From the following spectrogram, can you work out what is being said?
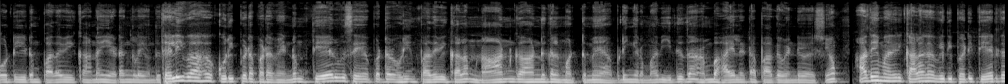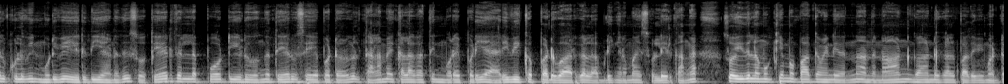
போட்டியிடும் பதவிக்கான இடங்களை வந்து தெளிவாக குறிப்பிடப்பட வேண்டும். தேர்வு செய்யப்பட்டவர்களின் பதவிக்காலம் நான்கு ஆண்டுகள் மட்டுமே அப்படிங்கிற மாதிரி இதுதான் ரொம்ப ஹைலைட்டாக பார்க்க வேண்டிய விஷயம். அதே மாதிரி கழக விதிப்படி தேர்தல் குழுவின் முடிவே இறுதியானது. ஸோ தேர்தலில் போட்டியிடுவங்க தேர்வு செய்யப்பட்டவர்கள் தலைமை கழகத்தின் முறைப்படியே அறிவிக்கப்படுவார்கள் அப்படிங்கிற மாதிரி சொல்லியிருக்காங்க. ஸோ இதில் முக்கியமாக பார்க்க வேண்டியது என்ன அந்த நான்கு ஆண்டுகள் பதவி மட்டும்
